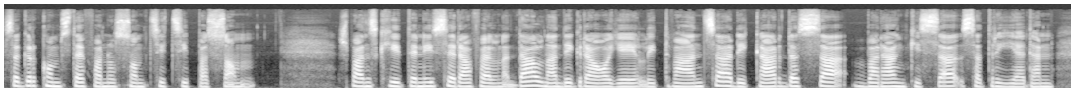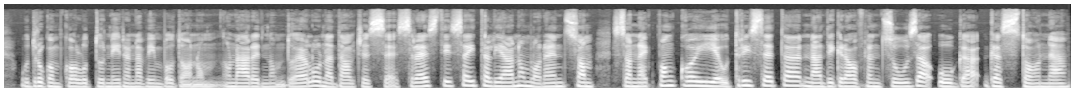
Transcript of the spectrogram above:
sa Grkom Stefanosom Cicipasom. Španski tenise Rafael Nadal nadigrao je Litvanca Ricardasa Barankisa sa 3-1 u drugom kolu turnira na Wimbledonu. U narednom duelu Nadal će se sresti sa italijanom Lorenzom Sonekpom koji je u tri seta nadigrao Francuza Uga Gastona.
